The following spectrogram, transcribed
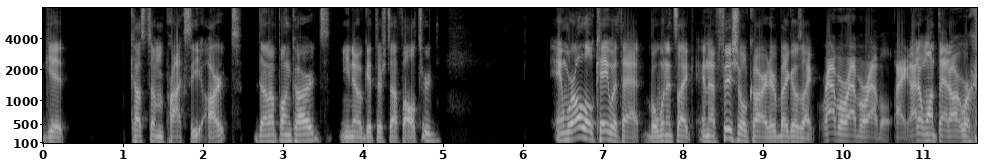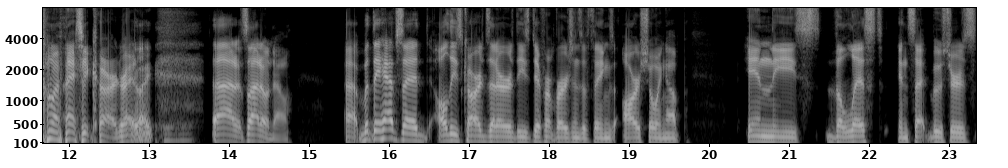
get custom proxy art done up on cards, you know, get their stuff altered and we're all okay with that. But when it's like an official card, everybody goes like rabble, rabble, rabble. I, I don't want that artwork on my Magic card, right? Like, uh, so I don't know. Uh, but they have said all these cards that are these different versions of things are showing up in these the list in set boosters.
